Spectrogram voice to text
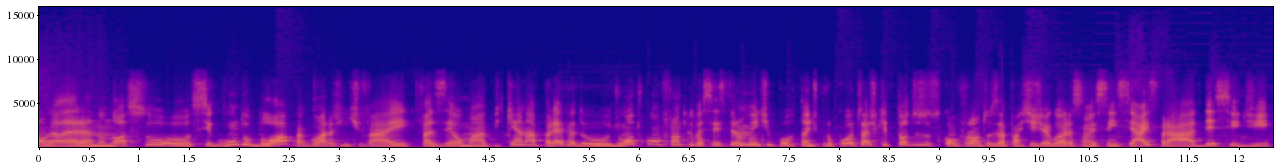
Bom, galera, no nosso segundo bloco, agora a gente vai fazer uma pequena prévia do, de um outro confronto que vai ser extremamente importante para o Colts. Acho que todos os confrontos a partir de agora são essenciais para decidir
